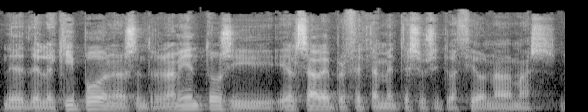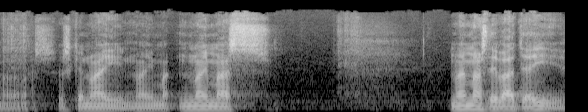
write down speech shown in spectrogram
de, del equipo en los entrenamientos y él sabe perfectamente su situación, nada más. Nada más. Es que no hay, no hay, no hay, más, no hay más debate ahí.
